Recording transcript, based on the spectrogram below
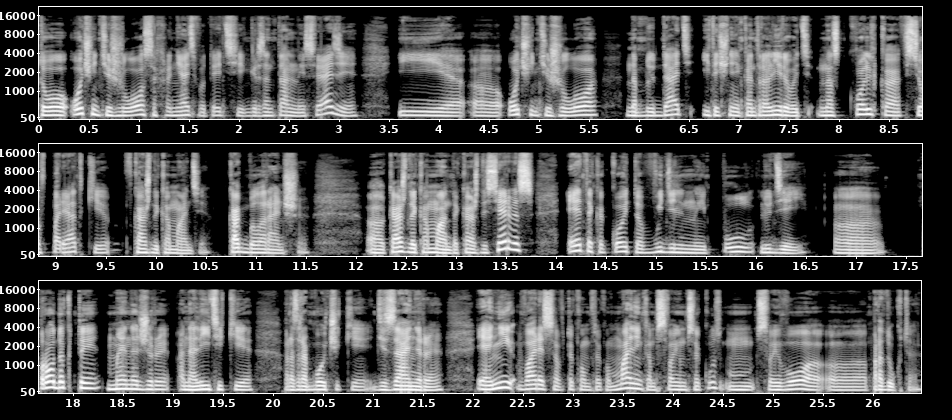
то очень тяжело сохранять вот эти горизонтальные связи и э, очень тяжело наблюдать и, точнее, контролировать, насколько все в порядке в каждой команде, как было раньше. Э, каждая команда, каждый сервис — это какой-то выделенный пул людей. Э, продукты, менеджеры, аналитики, разработчики, дизайнеры, и они варятся в таком в таком маленьком своем соку своего э, продукта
